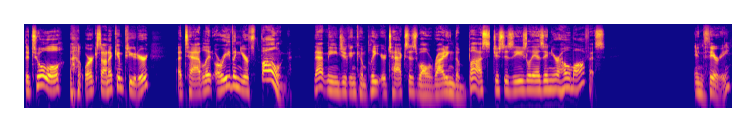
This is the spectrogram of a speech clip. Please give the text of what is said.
The tool works on a computer, a tablet, or even your phone. That means you can complete your taxes while riding the bus just as easily as in your home office in theory.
